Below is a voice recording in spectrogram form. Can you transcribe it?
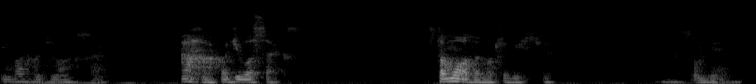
I chyba chodziło o seks. Aha, chodziło o seks. Z tą młodą oczywiście. Nie, z obiema.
